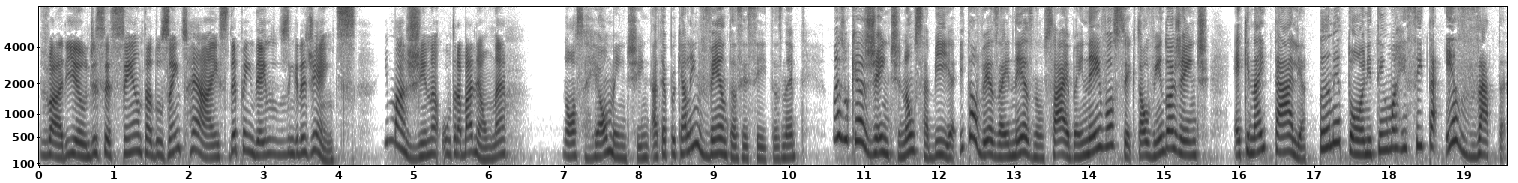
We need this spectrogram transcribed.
variam de 60 a 200 reais, dependendo dos ingredientes. Imagina o trabalhão, né? Nossa, realmente. Até porque ela inventa as receitas, né? Mas o que a gente não sabia, e talvez a Inês não saiba, e nem você que está ouvindo a gente, é que na Itália, panetone tem uma receita exata,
